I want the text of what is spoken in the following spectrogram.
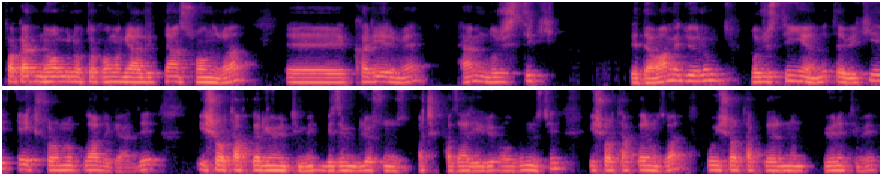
Fakat Naomi.com'a geldikten sonra e, kariyerime hem lojistik devam ediyorum. Lojistiğin yanında tabii ki ek sorumluluklar da geldi. İş ortakları yönetimi, bizim biliyorsunuz açık pazar yeri olduğumuz için iş ortaklarımız var. Bu iş ortaklarının yönetimi,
